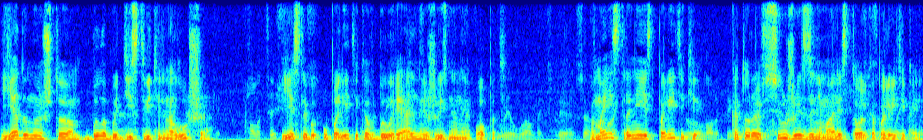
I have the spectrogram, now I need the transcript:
Я думаю, что было бы действительно лучше, если бы у политиков был реальный жизненный опыт. В моей стране есть политики, которые всю жизнь занимались только политикой.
